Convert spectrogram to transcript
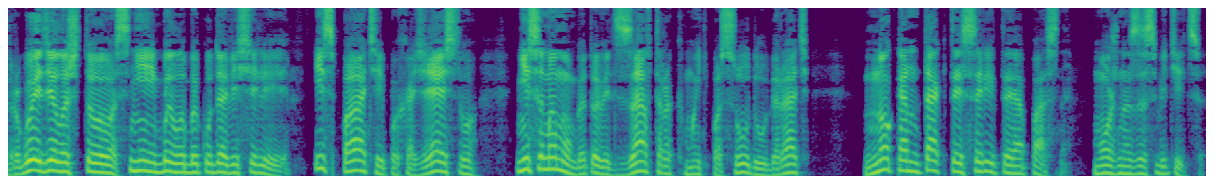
Другое дело, что с ней было бы куда веселее. И спать, и по хозяйству, не самому готовить завтрак, мыть посуду, убирать. Но контакты с Ритой опасны, можно засветиться.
